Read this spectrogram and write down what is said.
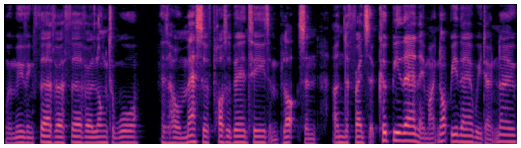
we're moving further and further along to war. There's a whole mess of possibilities and plots and underthreads that could be there, they might not be there, we don't know.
